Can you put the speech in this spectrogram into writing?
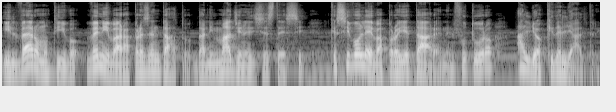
il vero motivo veniva rappresentato dall'immagine di se stessi che si voleva proiettare nel futuro agli occhi degli altri.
